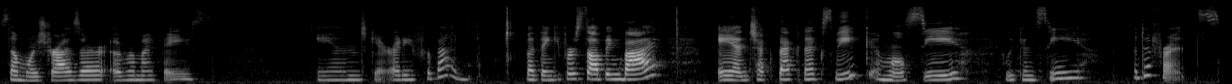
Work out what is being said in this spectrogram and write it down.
some moisturizer over my face and get ready for bed. But thank you for stopping by and check back next week and we'll see if we can see a difference.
